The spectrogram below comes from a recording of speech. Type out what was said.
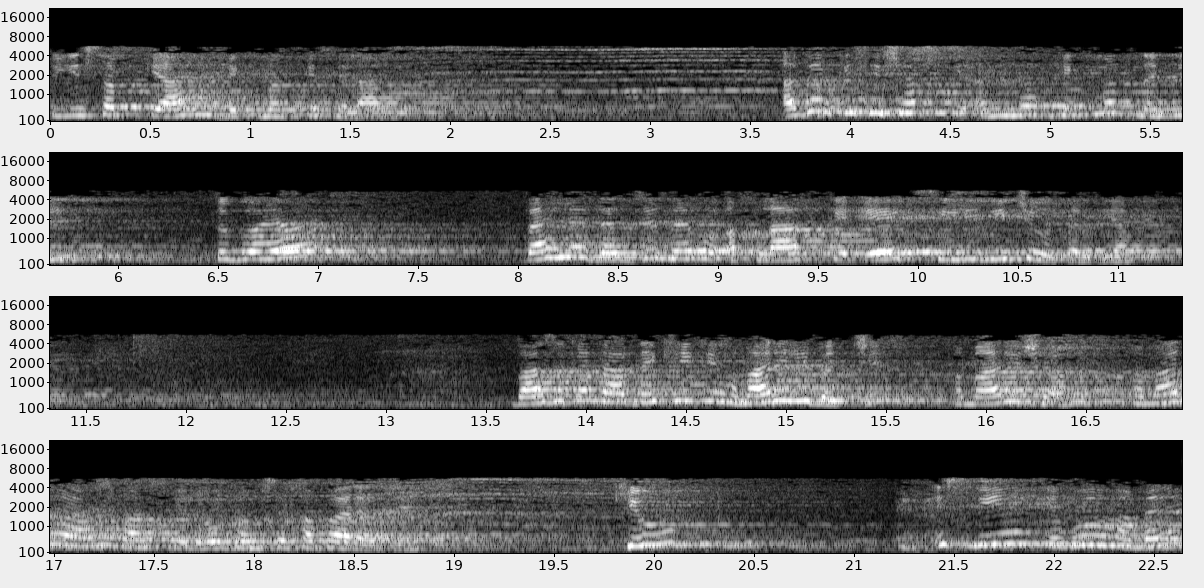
تو یہ سب کیا ہے حکمت کے خلاف؟ اگر کسی شخص کے اندر حکمت نہیں، تو گویا پہلے درجے میں وہ اخلاق کے ایک سیڑھی نیچے اتر گیا۔ بعض اوقات آپ دیکھیے کہ ہمارے ہی بچے، ہمارے شوق ہمارے آس پاس کے لوگ ہم سے خفا رہتے ہیں۔ کیوں؟ اس لیے کہ وہ ہمیں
